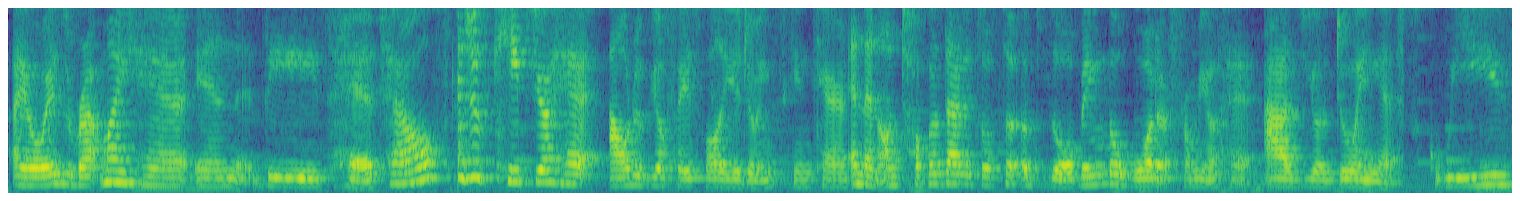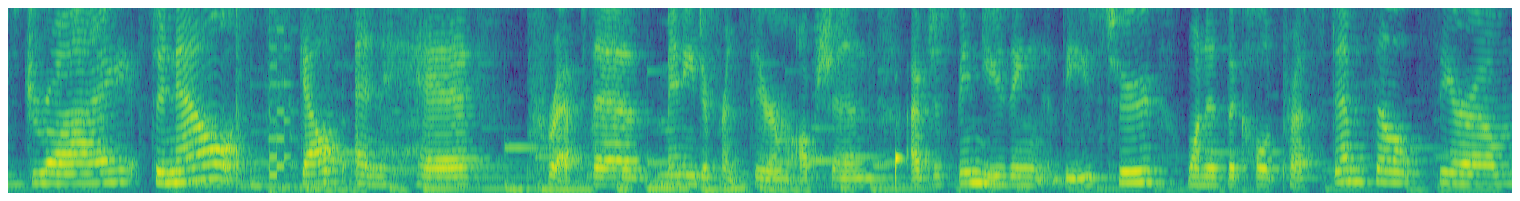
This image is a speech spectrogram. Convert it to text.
I always wrap my hair in these hair towels. It just keeps your hair out of your face while you're doing skincare. And then on top of that, it's also absorbing the water from your hair as you're doing it. Squeeze dry. So now scalp and hair prep. There's many different serum options. I've just been using these two. One is the cold pressed stem cell serum.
